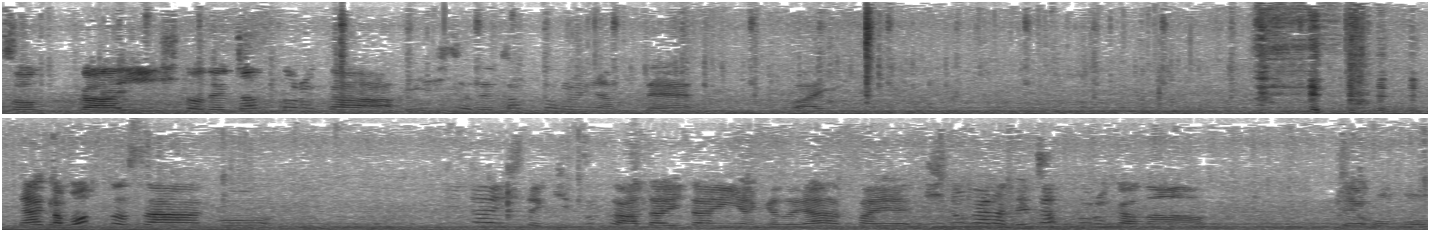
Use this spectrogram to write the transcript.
そっか、いい人出ちゃっとるか。いい人出ちゃっとるんやって。わい。なんかもっとさ、こう、に対してきつく当たりたいんやけど、やっぱり人柄出ちゃっとるかなって思う。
